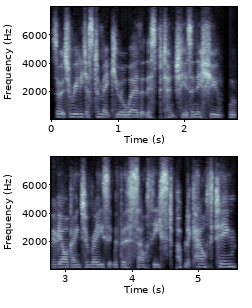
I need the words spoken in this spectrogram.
So it's really just to make you aware that this potentially is an issue. We are going to raise it with the southeast public health team.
